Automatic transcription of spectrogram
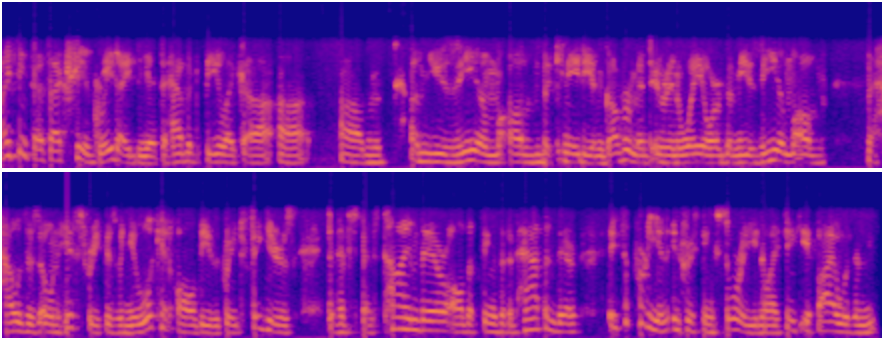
I think that's actually a great idea to have it be like a, a um, a museum of the Canadian government in a way, or the museum of the house's own history because when you look at all these great figures that have spent time there, all the things that have happened there, it's a pretty interesting story. You know, I think if I was in,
